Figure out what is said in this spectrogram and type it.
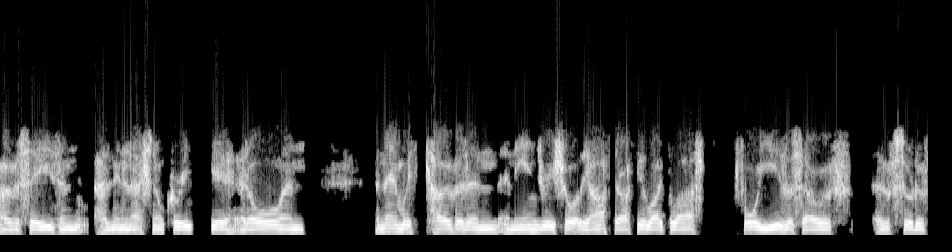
overseas and had an international career at all, and and then with COVID and, and the injury shortly after, I feel like the last four years or so have have sort of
